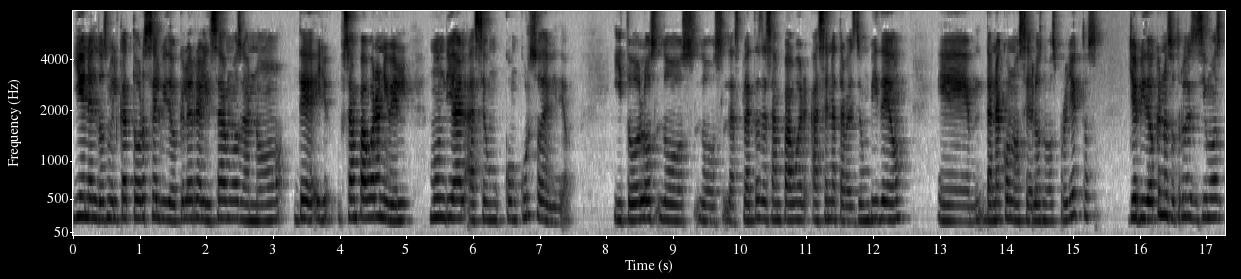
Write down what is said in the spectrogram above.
y en el 2014 el video que le realizamos ganó de SunPower a nivel mundial hace un concurso de video y todos los, los, las plantas de SunPower hacen a través de un video eh, dan a conocer los nuevos proyectos. Y el video que nosotros les hicimos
